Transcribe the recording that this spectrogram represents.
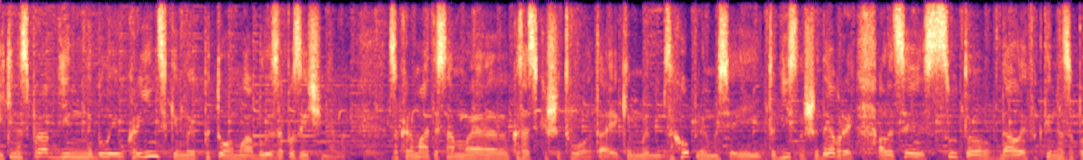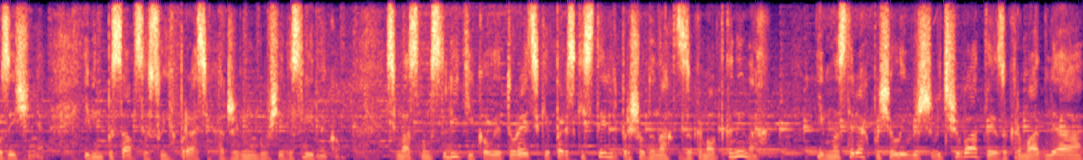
які насправді не були українськими питомо, а були запозиченнями. Зокрема, те саме козацьке шитво, та, яким ми захоплюємося, і то дійсно шедеври, але це суто вдале ефективне запозичення. І він писав це в своїх працях, адже він був ще дослідником. В 17 столітті, коли турецький перський стиль прийшов до нас, зокрема в тканинах, і в монастирях почали відшивати, зокрема для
